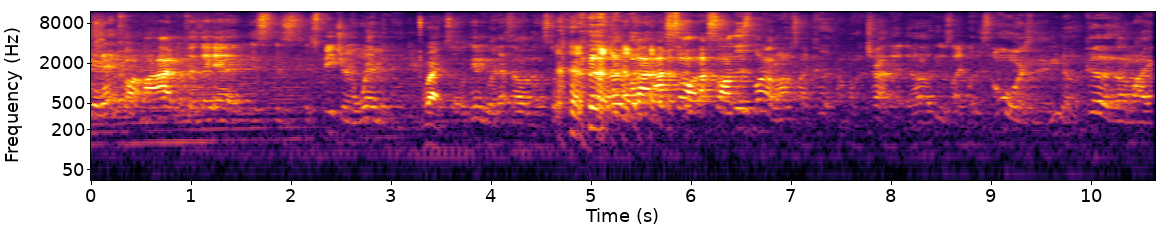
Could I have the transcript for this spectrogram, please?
yeah, that caught my eye because they had it's, it's, it's featuring women in there. Right. So anyway, that's all other story. but I, I saw I saw this bottle. I was like, cuz, I'm gonna try that, dog." He was like, "But it's orange, man. You know." Cuz I'm like,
